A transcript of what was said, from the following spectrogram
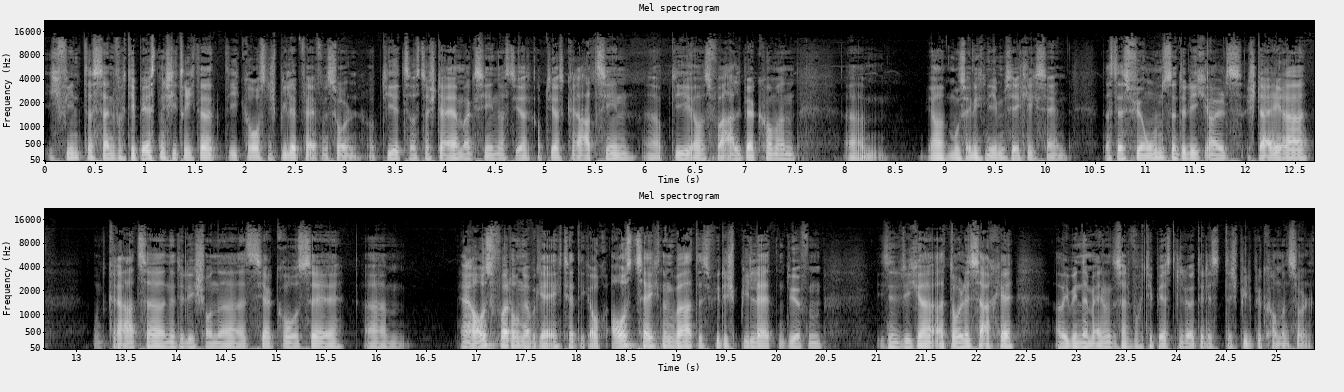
ich finde, dass einfach die besten Schiedsrichter die großen Spiele pfeifen sollen. Ob die jetzt aus der Steiermark sind, die, ob die aus Graz sind, äh, ob die aus Vorarlberg kommen, ähm, ja, muss eigentlich nebensächlich sein. Dass das für uns natürlich als Steirer und Grazer natürlich schon eine sehr große ähm, Herausforderung, aber gleichzeitig auch Auszeichnung war, dass wir das Spiel leiten dürfen, ist natürlich eine, eine tolle Sache. Aber ich bin der Meinung, dass einfach die besten Leute das, das Spiel bekommen sollen.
